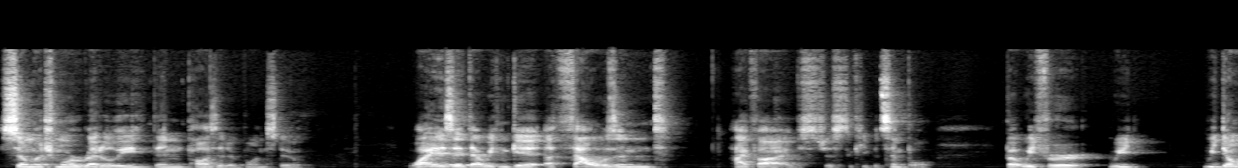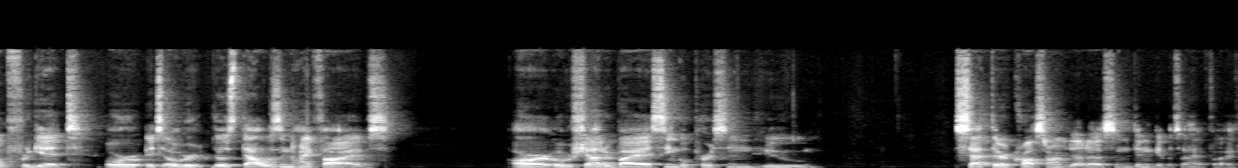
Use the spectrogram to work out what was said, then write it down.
so much more readily than positive ones do? Why is it that we can get a thousand high fives, just to keep it simple. But we for we we don't forget, or it's over those thousand high fives are overshadowed by a single person who sat there cross armed at us and didn't give us a high five.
